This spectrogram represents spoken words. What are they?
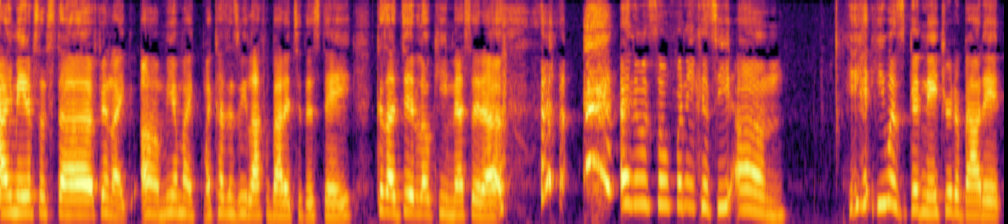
I made him some stuff and like um me and my my cousins we laugh about it to this day cuz I did low key mess it up. and it was so funny cuz he um he he was good-natured about it.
